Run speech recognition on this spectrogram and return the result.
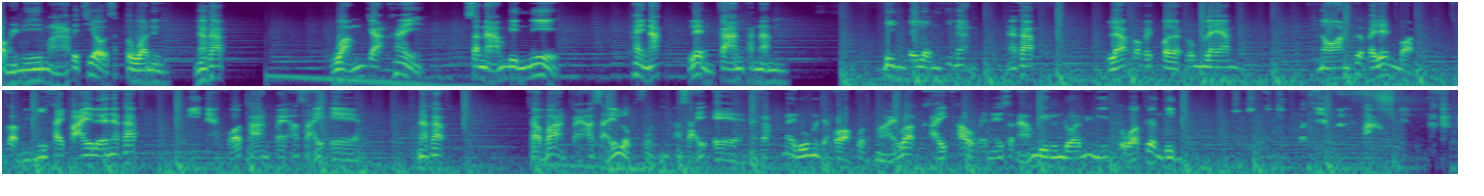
ก็ไม่มีหมาไปเที่ยวสักตัวหนึ่งนะครับ หวังจะให้สนามบินนี่ให้นักเล่นการพนัน บินไปลงที่นั่นนะครับ แล้วก็ไปเปิดโรงแรมนอนเพื่อไปเล่นบอลก็ไม่มีใครไปเลยนะครับ มีแต่ขอทานไปอาศัยแอร์นะครับ ชาวบ้านไปอาศัยหลบฝนอาศัยแอร์นะครับ ไม่รู้มันจะออกกฎหมายว่าใครเข้าไปในสนามบินโดยไม่มีตั๋วเครื่องบินประเทศมันหรือเปล่าไม่รู้นะครับ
